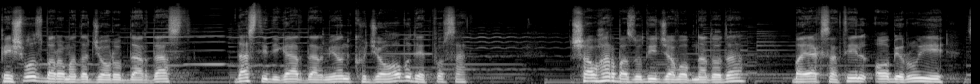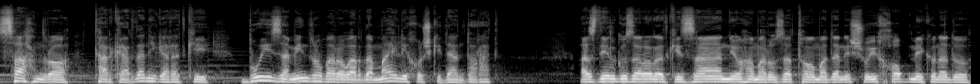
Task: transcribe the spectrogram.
пешвоз баромада ҷоруб дар даст дасти дигар дар миён куҷоҳо будед пурсад. Шавҳар ба зудӣ ҷавоб надода ба як сатил оби рӯи саҳнро тар карда нигарад ки бӯи заминро бароварда майли хушкидан дорад аз дил гузаронад ки зан ё ҳамарӯза то омадани шӯй хоб мекунаду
